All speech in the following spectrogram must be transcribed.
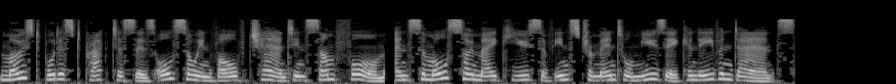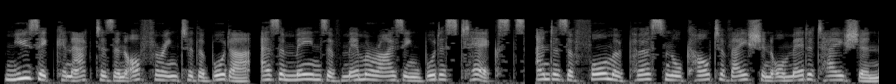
Most Buddhist practices also involve chant in some form, and some also make use of instrumental music and even dance. Music can act as an offering to the Buddha, as a means of memorizing Buddhist texts, and as a form of personal cultivation or meditation.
